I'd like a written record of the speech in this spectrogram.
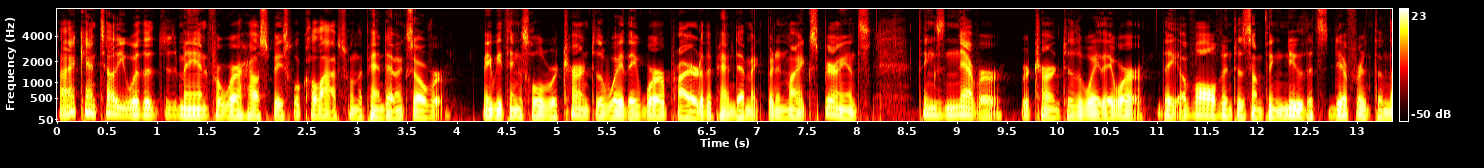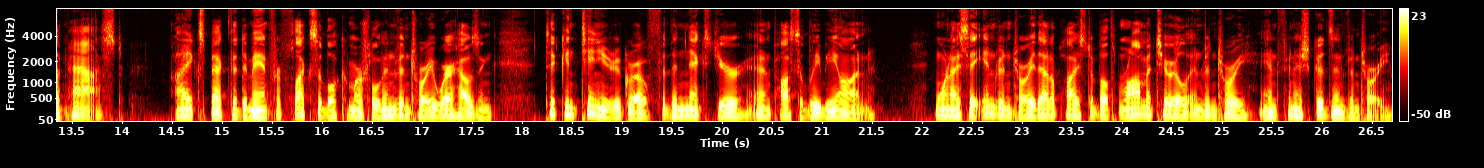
Now, I can't tell you whether the demand for warehouse space will collapse when the pandemic's over. Maybe things will return to the way they were prior to the pandemic, but in my experience, things never return to the way they were. They evolve into something new that's different than the past. I expect the demand for flexible commercial inventory warehousing to continue to grow for the next year and possibly beyond. When I say inventory, that applies to both raw material inventory and finished goods inventory.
